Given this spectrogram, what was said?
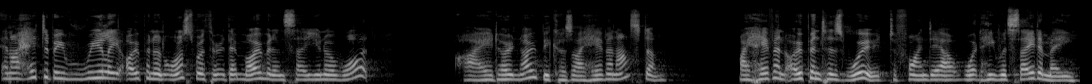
And I had to be really open and honest with her at that moment and say, You know what? I don't know because I haven't asked him. I haven't opened his word to find out what he would say to me.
